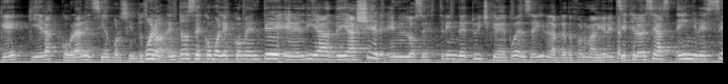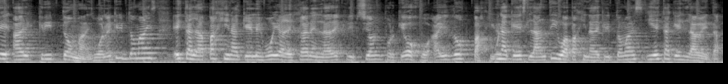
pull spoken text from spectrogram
que quieras cobrar el 100%. Bueno, entonces, como les comenté en el día de ayer en los streams de Twitch que me pueden seguir en la plataforma Violeta, si es que lo deseas, e ingresé al CryptoMines. Bueno, el CryptoMines, esta es la página que les voy a dejar en la descripción porque, ojo, hay dos páginas. Una que es la antigua página de CryptoMines y esta que es la beta.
